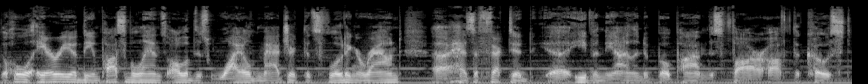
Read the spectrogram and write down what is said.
the whole area of the Impossible Lands, all of this wild magic that's floating around, uh, has affected uh, even the island of Bopan, this far off the coast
